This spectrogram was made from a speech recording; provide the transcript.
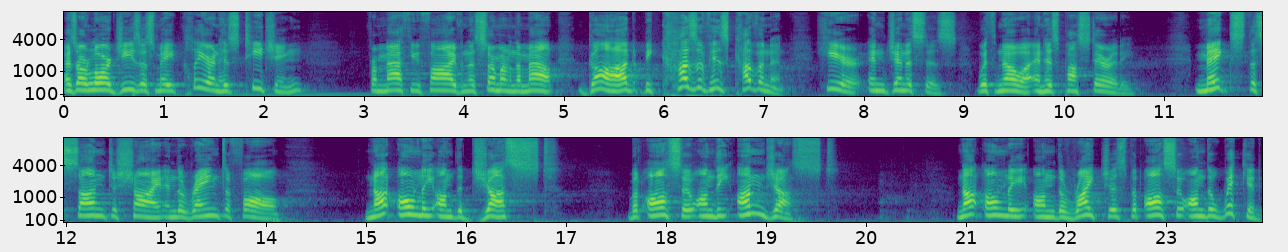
As our Lord Jesus made clear in his teaching from Matthew 5 in the Sermon on the Mount, God, because of his covenant here in Genesis with Noah and his posterity, makes the sun to shine and the rain to fall, not only on the just, but also on the unjust not only on the righteous, but also on the wicked.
